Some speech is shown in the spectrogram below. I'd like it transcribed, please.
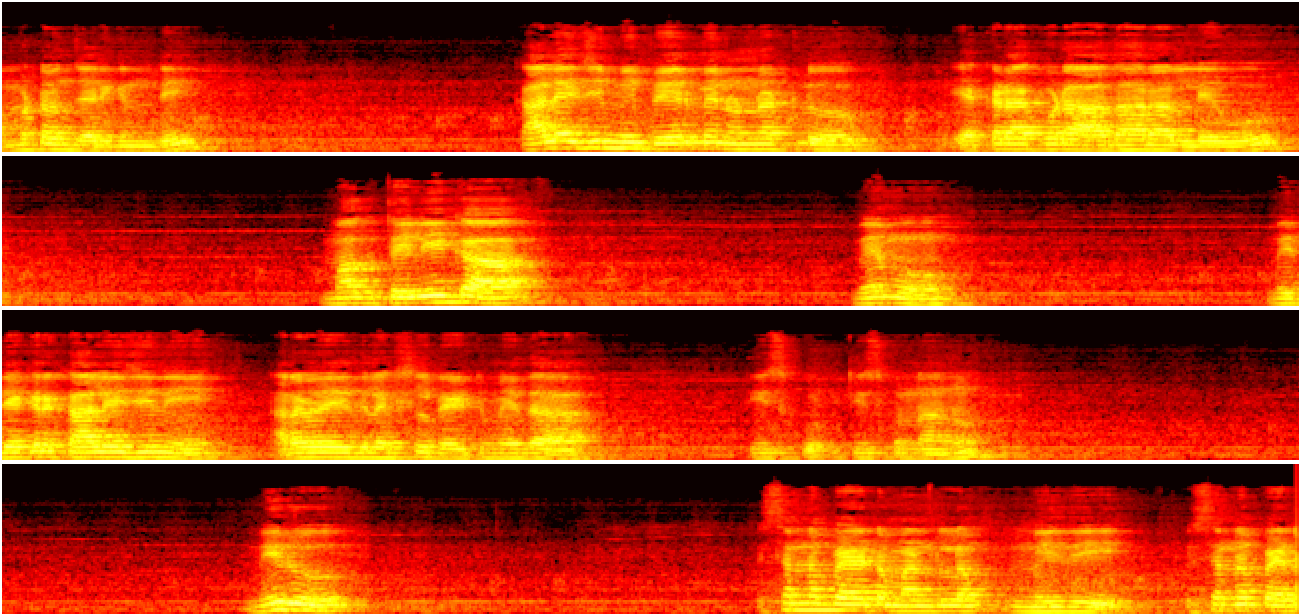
అమ్మటం జరిగింది. కాలేజీ మీ పేరు మీద ఉన్నట్లు ఎక్కడా కూడా ఆధారాలు లేవు. మాకు తెలియక మేము మీ దగ్గర కాలేజీని అరవై ఐదు లక్షల రేటు మీద తీసుకు తీసుకున్నాను. మీరు విసన్నపేట మండలం మీది విసన్నపేట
